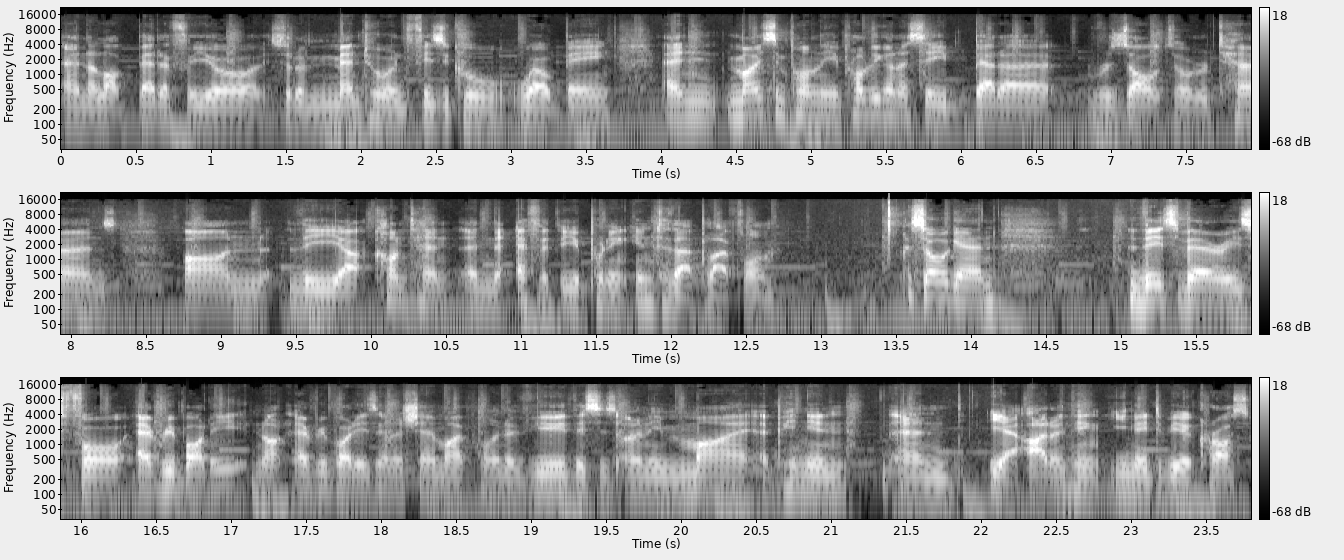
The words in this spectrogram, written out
and a lot better for your sort of mental and physical well-being. And most importantly you're probably going to see better results or returns on the uh, content and the effort that you're putting into that platform. So again this varies for everybody. Not everybody is going to share my point of view. This is only my opinion. And yeah, I don't think you need to be across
